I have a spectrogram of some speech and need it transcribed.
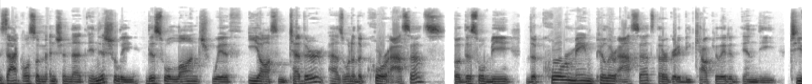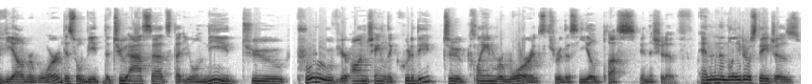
Zack also mentioned that initially this will launch with EOS and Tether as one of the core assets. So this will be the core main pillar assets that are going to be calculated in the TVL reward. This will be the two assets that you will need to prove your on-chain liquidity to claim rewards through this Yield Plus initiative. And then in later stages,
